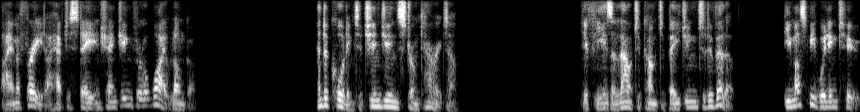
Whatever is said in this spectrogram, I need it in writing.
I am afraid I have to stay in Shengjing for a while longer. And according to Qin strong character, if he is allowed to come to Beijing to develop, he must be willing to.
